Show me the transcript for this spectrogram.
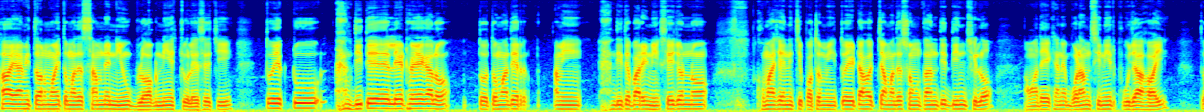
হাই, আমি তন্ময়, তোমাদের সামনে নিউ ব্লগ নিয়ে চলে এসেছি। তো একটু দিতে লেট হয়ে গেল, তো তোমাদের আমি দিতে পারিনি, সেই জন্য ক্ষমা চেয়ে নিচ্ছি প্রথমেই। তো এটা হচ্ছে আমাদের সংক্রান্তির দিন ছিল, আমাদের এখানে বড়াম সিনির পূজা হয়। তো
